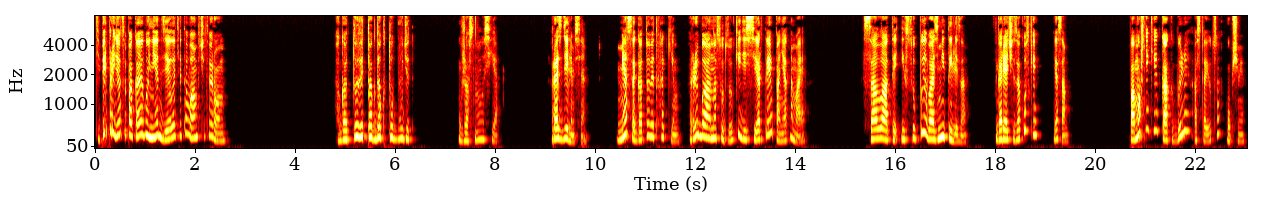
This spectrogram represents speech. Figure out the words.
Теперь придется, пока его нет, делать это вам вчетвером. «А готовить тогда кто будет?» Ужаснулась я. «Разделимся. Мясо готовит Хаким, рыба на Судзуки, десерты, понятно, Майя. Салаты и супы возьми ты, Лиза. Горячие закуски я сам. Помощники, как и были, остаются общими.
